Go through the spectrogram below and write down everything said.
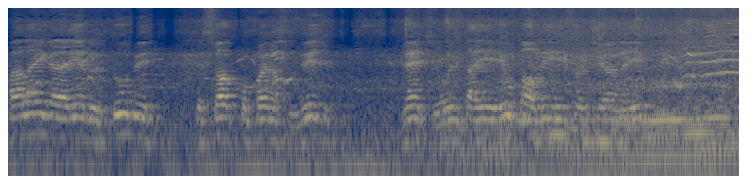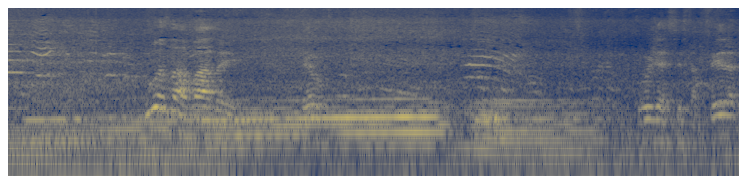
Fala aí galerinha do YouTube, pessoal que acompanha nosso vídeo. Gente, hoje tá aí eu Paulinho sorteando aí. Duas lavadas aí, entendeu? Hoje é sexta-feira.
